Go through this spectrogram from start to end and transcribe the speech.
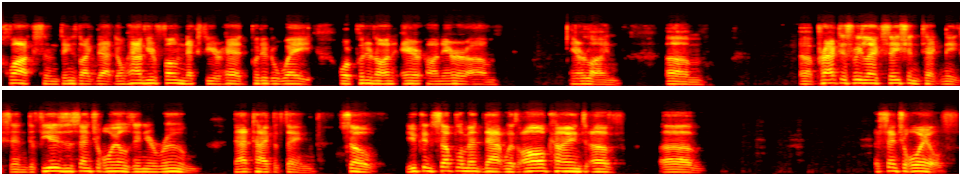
clocks and things like that. Don't have your phone next to your head. Put it away or put it on air on air um, airline. Um, uh, practice relaxation techniques and diffuse essential oils in your room, that type of thing. So you can supplement that with all kinds of uh, essential oils.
